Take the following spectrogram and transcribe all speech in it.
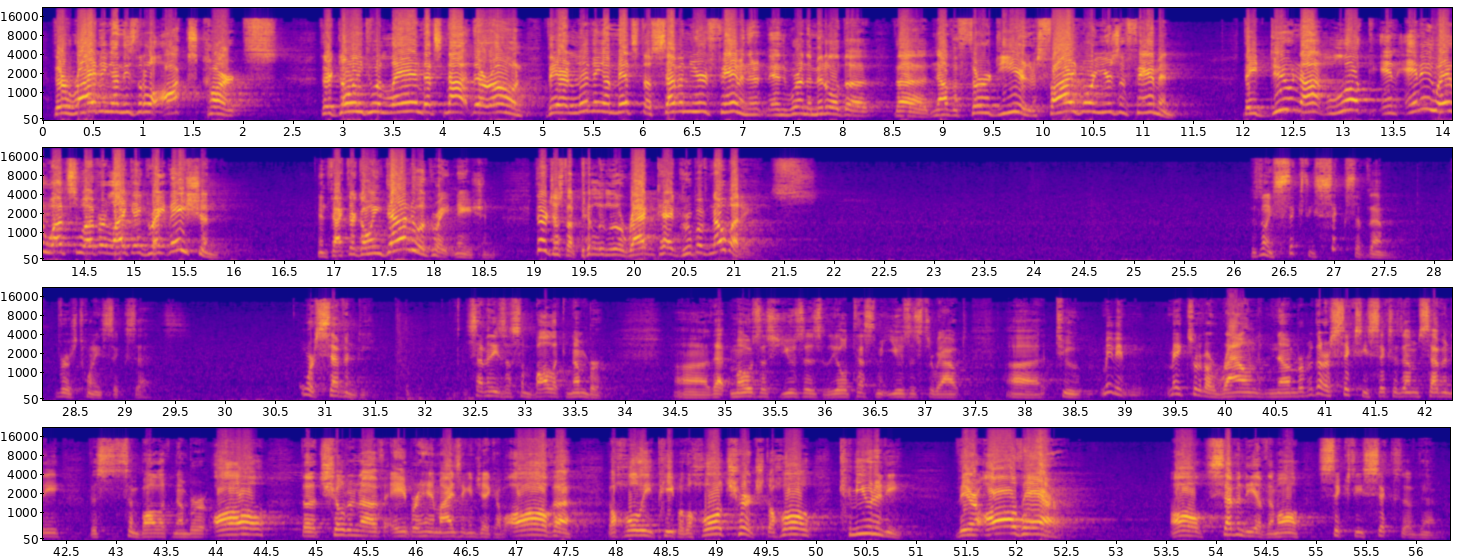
They're riding on these little ox carts they're going to a land that's not their own. They are living amidst a seven year famine, and we're in the middle of the, the now the third year. There's five more years of famine. They do not look in any way whatsoever like a great nation. In fact, they're going down to a great nation. They're just a piddly little ragtag group of nobodies. There's only 66 of them, verse 26 says, or 70. 70 is a symbolic number uh, that Moses uses, the Old Testament uses throughout uh, to maybe make sort of a round number, but there are 66 of them, 70, this symbolic number. All the children of Abraham, Isaac, and Jacob, all the, the holy people, the whole church, the whole community, they're all there. All 70 of them, all 66 of them.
